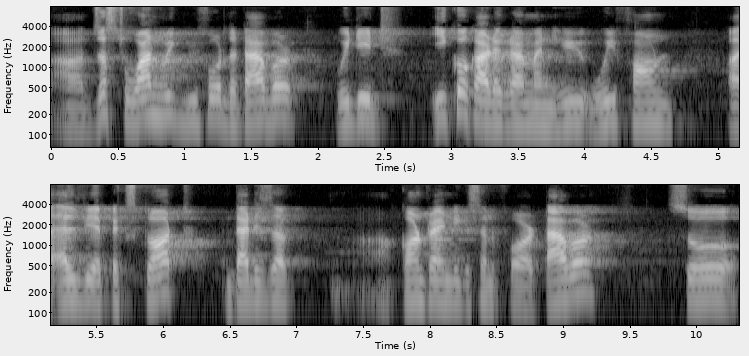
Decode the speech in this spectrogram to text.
uh, just one week before the TAVR, we did echocardiogram and he, we found a LV apex clot. That is a uh, contraindication for TAVR. So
